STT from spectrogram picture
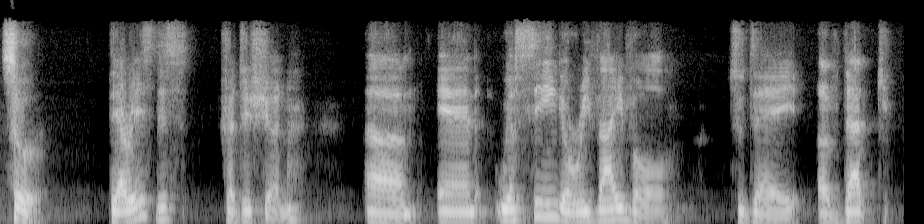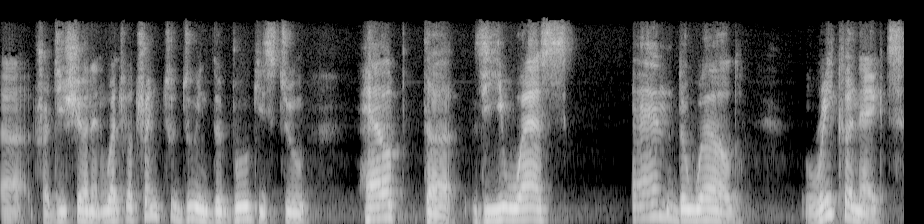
So there is this tradition, um, and we're seeing a revival today of that uh, tradition. And what we're trying to do in the book is to help the, the US and the world reconnect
